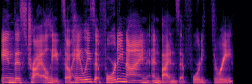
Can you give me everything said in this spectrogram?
in this trial heat. So Haley's at 49 and Biden's at 43.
